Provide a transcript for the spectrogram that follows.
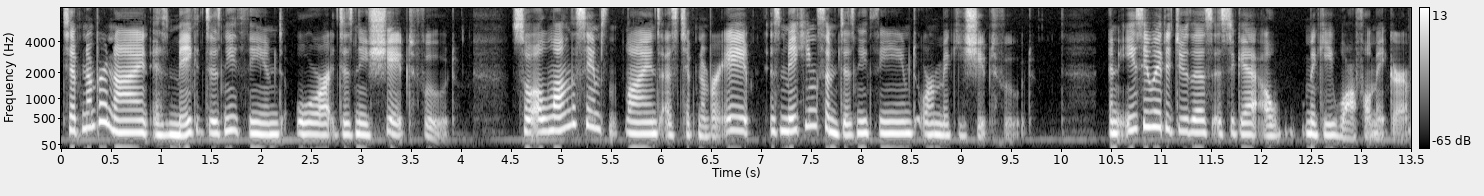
Tip number nine is make Disney themed or Disney shaped food. So, along the same lines as tip number eight is making some Disney themed or Mickey shaped food. An easy way to do this is to get a Mickey waffle maker.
